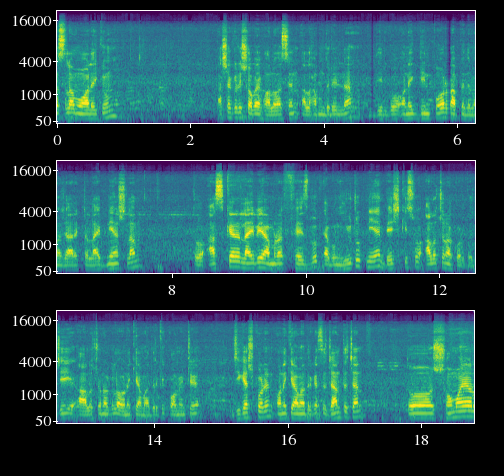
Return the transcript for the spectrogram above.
আসসালামু আলাইকুম। আশা করি সবাই ভালো আছেন। আলহামদুলিল্লাহ, দীর্ঘ অনেক দিন পর আপনাদের মাঝে আরেকটা লাইভ নিয়ে আসলাম। তো আজকের লাইভে আমরা ফেসবুক এবং ইউটিউব নিয়ে বেশ কিছু আলোচনা করব। যেই আলোচনাগুলো অনেকে আমাদেরকে কমেন্টে জিজ্ঞেস করেন, অনেকে আমাদের কাছে জানতে চান। তো সময়ের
